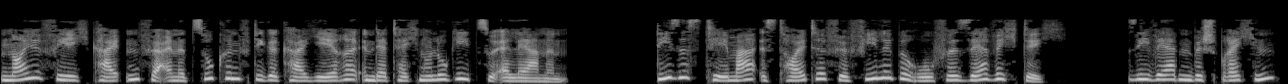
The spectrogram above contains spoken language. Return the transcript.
neue Fähigkeiten für eine zukünftige Karriere in der Technologie zu erlernen. Dieses Thema ist heute für viele Berufe sehr wichtig. Sie werden besprechen,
